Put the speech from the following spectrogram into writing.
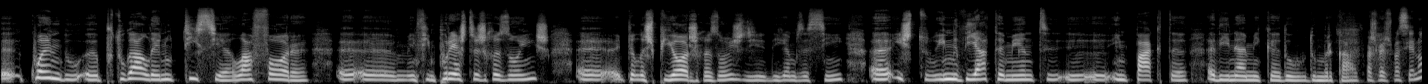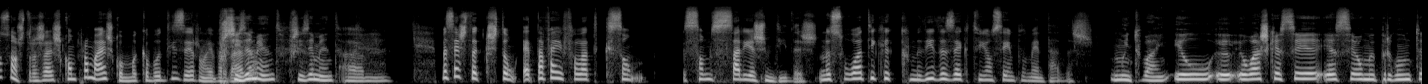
eh, quando Portugal é notícia lá fora, uh, uh, enfim, por estas razões, pelas piores razões, digamos assim, isto imediatamente impacta a dinâmica do, do, mercado. Mas mesmo assim não são estrangeiros que compram mais, como acabou de dizer, não é verdade? Precisamente, precisamente. Um, mas esta questão, estava aí a falar de que são, são necessárias medidas. Na sua ótica, que medidas é que deviam ser implementadas? Muito bem, eu, eu acho que essa é, essa é uma pergunta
